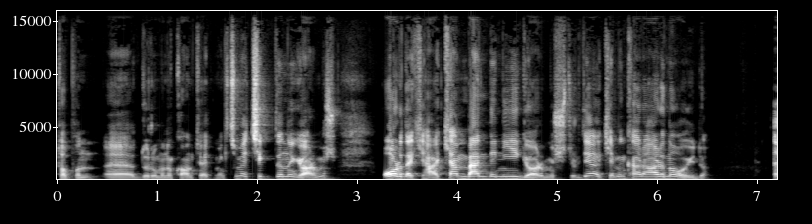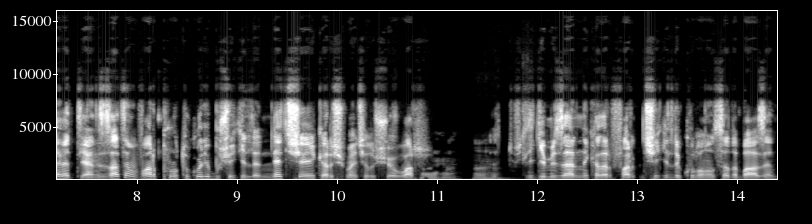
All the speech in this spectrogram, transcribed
topun e, durumunu kontrol etmek için ve çıktığını görmüş. Oradaki hakem benden iyi görmüştür diye hakemin kararına uydu. Evet yani zaten VAR protokolü bu şekilde. Net şeye karışmaya çalışıyor VAR. Hı hı, hı hı. Ligimiz her ne kadar farklı şekilde kullanılsa da bazen.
